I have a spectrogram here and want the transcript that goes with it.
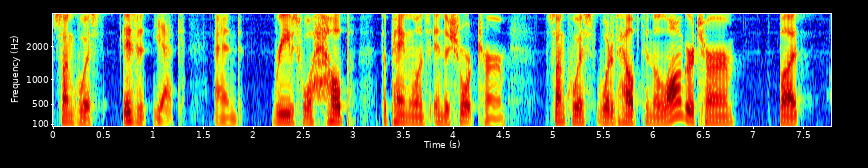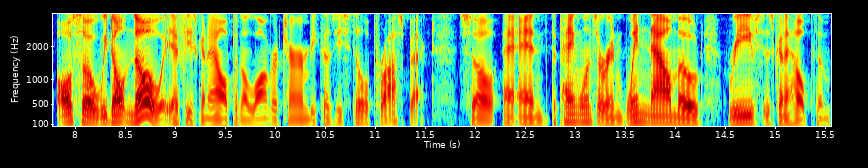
Sundqvist isn't yet. And Reaves will help the Penguins in the short term. Sundqvist would have helped in the longer term, but also we don't know if he's going to help in the longer term because he's still a prospect. So, and the Penguins are in win now mode. Reaves is going to help them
